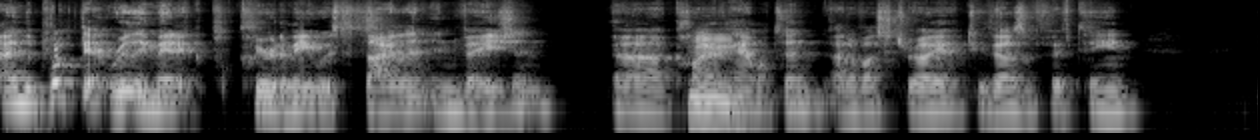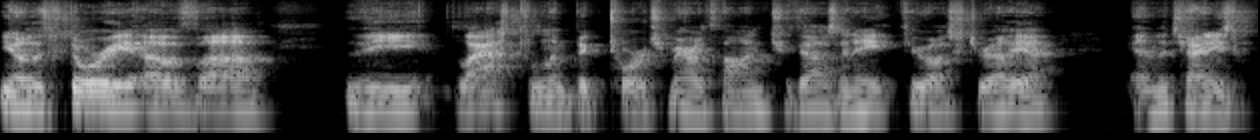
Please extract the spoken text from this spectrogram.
And the book that really made it clear to me was Silent Invasion, uh, Clive mm. Hamilton out of Australia, 2015. You know, the story of uh, the last Olympic torch marathon, 2008, through Australia, and the Chinese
